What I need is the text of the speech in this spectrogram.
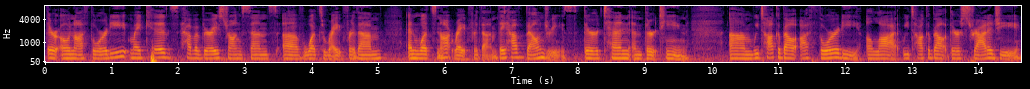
their own authority. My kids have a very strong sense of what's right for them and what's not right for them. They have boundaries. They're 10 and 13. Um, we talk about authority a lot. We talk about their strategy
